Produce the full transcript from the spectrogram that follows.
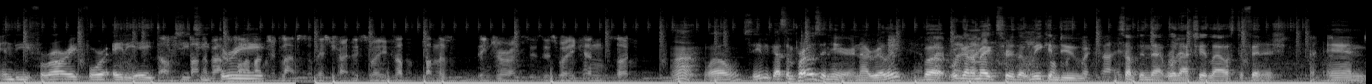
in the Ferrari 488 I've done about GT3. laps on this track this week. I've done the endurances this weekend, so Ah, well, see, we got some pros in here. Not really, but we're gonna make sure that we can do something that will actually allow us to finish and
